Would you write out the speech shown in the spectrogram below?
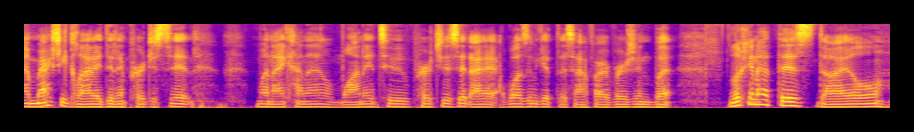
I'm actually glad I didn't purchase it when I kind of wanted to purchase it. I was going to get the Sapphire version, but looking at this dial,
